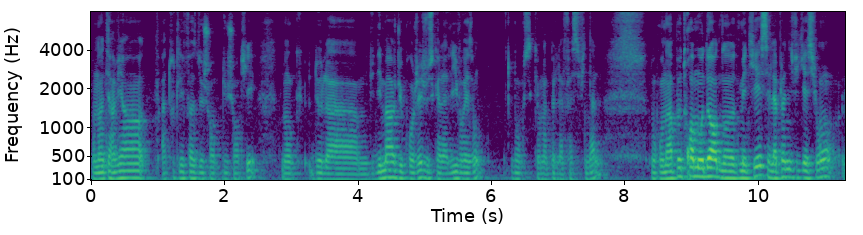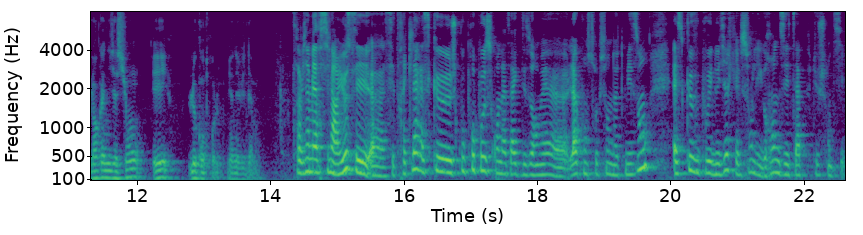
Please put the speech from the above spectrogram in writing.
On intervient à toutes les phases du chantier, donc de la, du démarrage du projet jusqu'à la livraison, donc ce qu'on appelle la phase finale. Donc on a un peu trois mots d'ordre dans notre métier, c'est la planification, l'organisation et le contrôle, bien évidemment. Très bien, merci Mario, c'est euh, très clair. Est-ce que je vous propose qu'on attaque désormais euh, la construction de notre maison? Est-ce que vous pouvez nous dire quelles sont les grandes étapes du chantier?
